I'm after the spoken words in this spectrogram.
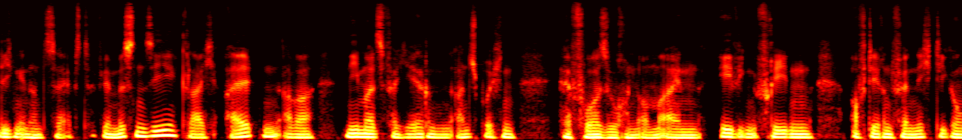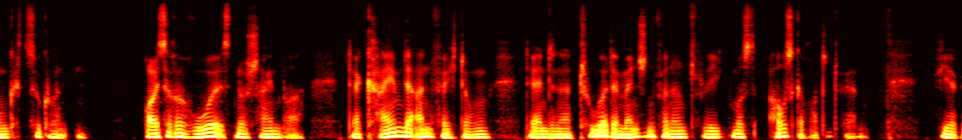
liegen in uns selbst. Wir müssen sie, gleich alten, aber niemals verjährenden Ansprüchen, hervorsuchen, um einen ewigen Frieden auf deren Vernichtigung zu gründen. Äußere Ruhe ist nur scheinbar. Der Keim der Anfechtungen, der in der Natur der Menschenvernunft liegt, muss ausgerottet werden. Wir,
